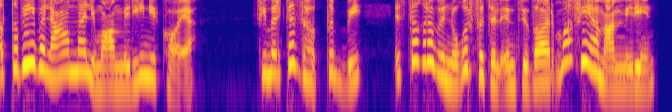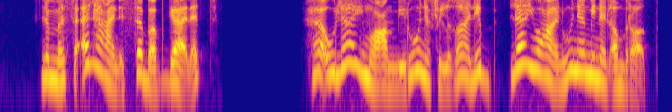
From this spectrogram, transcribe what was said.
الطبيبة العامة لمعمري نيكويا في مركزها الطبي استغرب إنه غرفة الانتظار ما فيها معمرين. لما سألها عن السبب قالت هؤلاء المعمرون في الغالب لا يعانون من الأمراض.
